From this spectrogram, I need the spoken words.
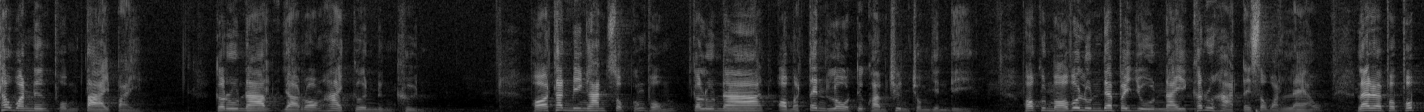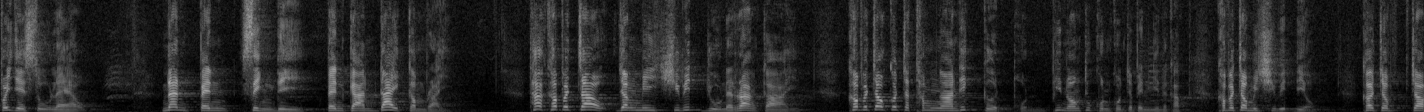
ถ้าวันหนึ่งผมตายไป กรุณาอย่าร้องไห้เกินหนึ่งคืนพอท่านมีงานศพของผม กรุณาออกมาเต้นโลดด้วยความชื่นชมยินดีพอคุณหมอวรุณได้ไปอยู่ในคฤหาสน์ในสวรรค์แล้ว และได้พบพระเยซูแล้ว นั่นเป็นสิ่งดีเป็นการได้กำไร ถ้าข้าพเจ้ายังมีชีวิตอยู่ในร่างกาย ข้าพเจ้าก็จะทำงานให้เกิดผล พี่น้องทุกคนควรจะเป็นอย่างนี้นะครับ ข้าพเจ้ามีชีวิตเดียว ข้าพเจ้า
